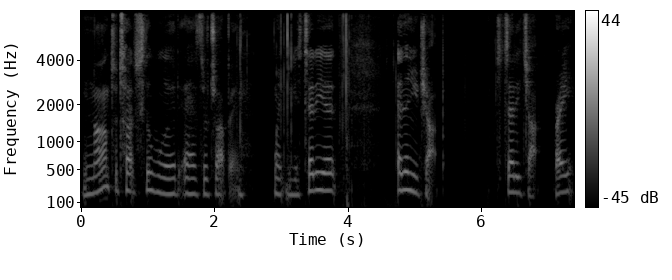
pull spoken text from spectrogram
not to touch the wood as they're chopping. Like you steady it, and then you chop. Steady chop, right?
